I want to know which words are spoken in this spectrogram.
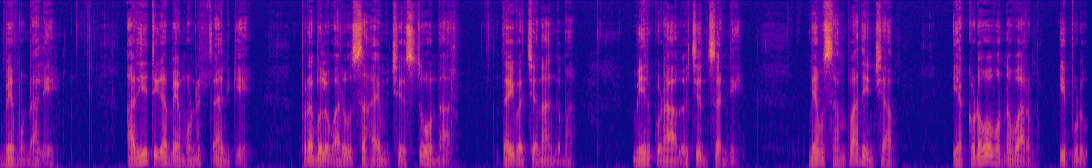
మేముండాలి. ఆ రీతిగా మేము ఉండటానికి ప్రభుల వారు సహాయం చేస్తూ ఉన్నారు. దైవ జనాంగమ మీరు కూడా ఆలోచించండి. మేము సంపాదించాం. ఎక్కడో ఉన్నవారం ఇప్పుడు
